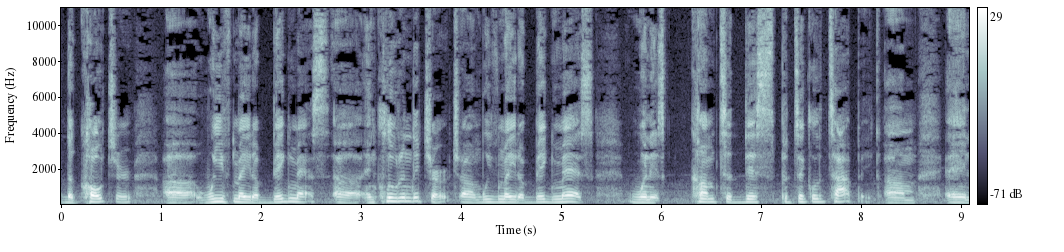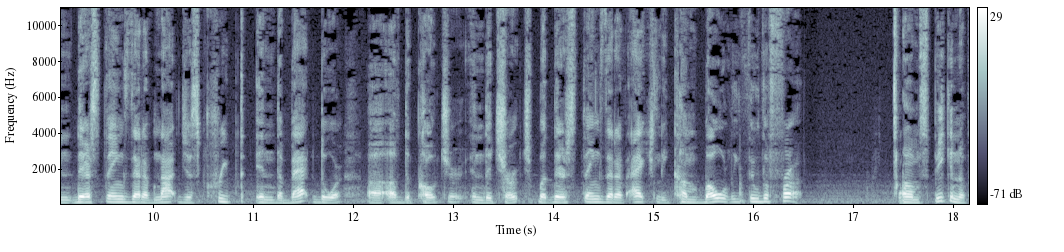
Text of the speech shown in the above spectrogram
the culture, uh, we've made a big mess, uh, including the church. Um, we've made a big mess when it's come to this particular topic. Um, and there's things that have not just creeped in the back door uh, of the culture in the church, but there's things that have actually come boldly through the front. Um, speaking of,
